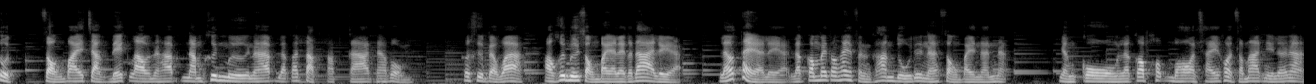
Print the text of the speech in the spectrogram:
สุด 2 ใบจากเด็กเรานะครับนำขึ้นมือนะครับ แล้วก็สับสับการ์ดนะครับผม ก็คือแบบว่าเอาขึ้นมือสองใบอะไรก็ได้เลยอะแล้วแต่เลยอะแล้วก็ไม่ต้องให้ฝั่งข้ามดูด้วยนะสองใบนั้นอะอย่างโกงแล้วก็พอใช้ความสามารถนี้แล้วน่ะ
